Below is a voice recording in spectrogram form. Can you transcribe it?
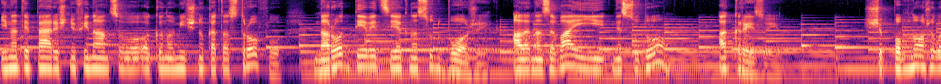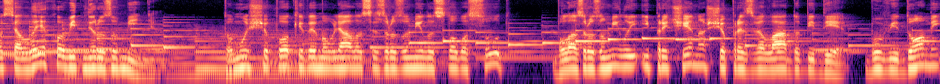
І на теперішню фінансово-економічну катастрофу народ дивиться як на суд Божий, але називає її не судом, а кризою, щоб помножилося лихо від нерозуміння, тому що, поки вимовлялося зрозуміле слово суд, була зрозумілою і причина, що призвела до біди, був відомий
